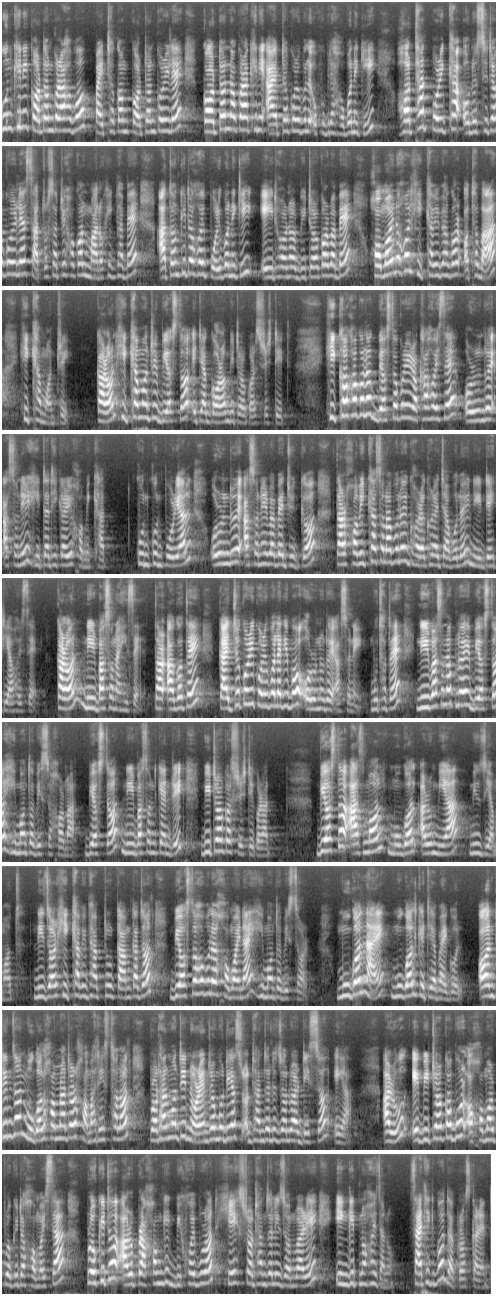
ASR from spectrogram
কোনখিনি কৰ্তন কৰা হ'ব পাঠ্যক্ৰম কৰ্তন কৰিলে কৰ্তন নকৰাখিনি আয়ত্ব কৰিবলৈ অসুবিধা হ'ব নেকি? হঠাৎ পৰীক্ষা অনুষ্ঠিত কৰিলে ছাত্ৰ ছাত্ৰীসকল মানসিকভাৱে আতংকিত হৈ পৰিব নেকি? এই ধৰণৰ বিতৰ্কৰ বাবে সময় নহ'ল শিক্ষা বিভাগৰ অথবা শিক্ষামন্ত্ৰী। কাৰণ শিক্ষামন্ত্ৰী ব্যস্ত এতিয়া গৰম বিতৰ্কৰ সৃষ্টিত। শিক্ষকসকলক ব্যস্ত কৰি ৰখা হৈছে অৰুণোদয় আঁচনিৰ হিতাধিকাৰীৰ সমীক্ষাত। কোন কোন পৰিয়াল অৰুণোদয় আঁচনিৰ বাবে যোগ্য তাৰ সমীক্ষা চলাবলৈ ঘৰে ঘৰে যাবলৈ নিৰ্দেশ দিয়া হৈছে। কাৰণ নিৰ্বাচন আহিছে। তাৰ আগতে কাৰ্যকৰী কৰিব লাগিব অৰুণোদয় আঁচনি। মুঠতে নিৰ্বাচনক লৈ ব্যস্ত হিমন্ত বিশ্ব শৰ্মা। ব্যস্ত নিৰ্বাচন কেন্দ্ৰিক বিতৰ্কৰ সৃষ্টি কৰাত। ব্যস্ত আজমল মোগল আৰু মিয়া মিউজিয়ামত। নিজৰ শিক্ষা বিভাগটোৰ কাম কাজত ব্যস্ত হ'বলৈ সময় নাই হিমন্ত বিশ্বৰ। মোগল নাই মোগল কেতিয়াবাই গ'ল। অন্তিমজন মোগল সম্ৰাটৰ সমাধিস্থলত প্ৰধানমন্ত্ৰী নৰেন্দ্ৰ মোদীয়ে শ্ৰদ্ধাঞ্জলি জ্বলোৱাৰ দৃশ্য এয়া। আৰু এই বিতৰ্কবোৰ অসমৰ প্ৰকৃত সমস্যা প্ৰকৃত আৰু প্ৰাসংগিক বিষয়বোৰত শেষ শ্ৰদ্ধাঞ্জলি জনোৱাৰে ইংগিত নহয় জানো? চাই থাকিব দ্য ক্ৰছ কাৰেণ্ট।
